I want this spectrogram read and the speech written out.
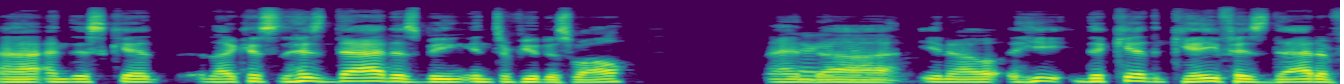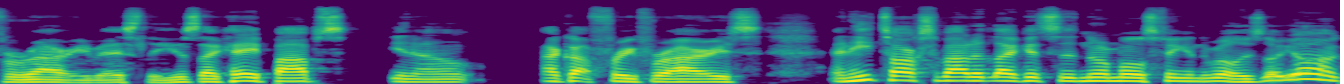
uh, and this kid like his his dad is being interviewed as well. And you uh, you know, he the kid gave his dad a Ferrari. Basically, he was like, "Hey, pops, you know, I got free Ferraris," and he talks about it like it's the normalest thing in the world. He's like, "Oh,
